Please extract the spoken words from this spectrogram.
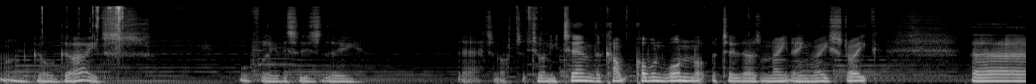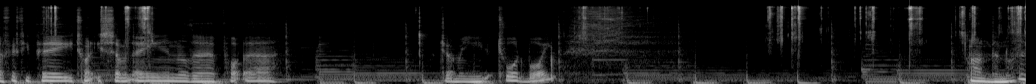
And Girl Guides. Hopefully this is the yeah, it's not the 2010, the common one, not the 2019 race strike. Uh, 50p, 2017, another Potter. Jeremy Toad Boy. And another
